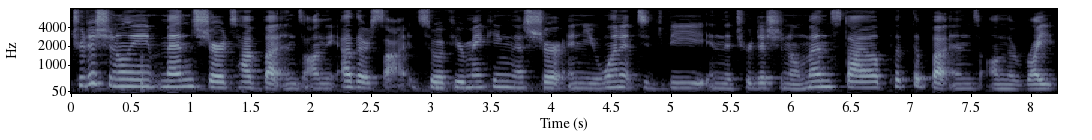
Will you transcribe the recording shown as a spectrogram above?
Traditionally, men's shirts have buttons on the other side. So if you're making this shirt and you want it to be in the traditional men's style, put the buttons on the right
